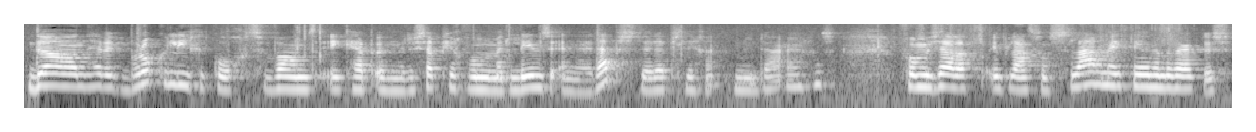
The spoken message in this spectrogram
Dan heb ik broccoli gekocht, want ik heb een receptje gevonden met linzen en reps. De reps liggen nu daar ergens. Voor mezelf in plaats van salade mee te nemen naar mijn werk, dus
